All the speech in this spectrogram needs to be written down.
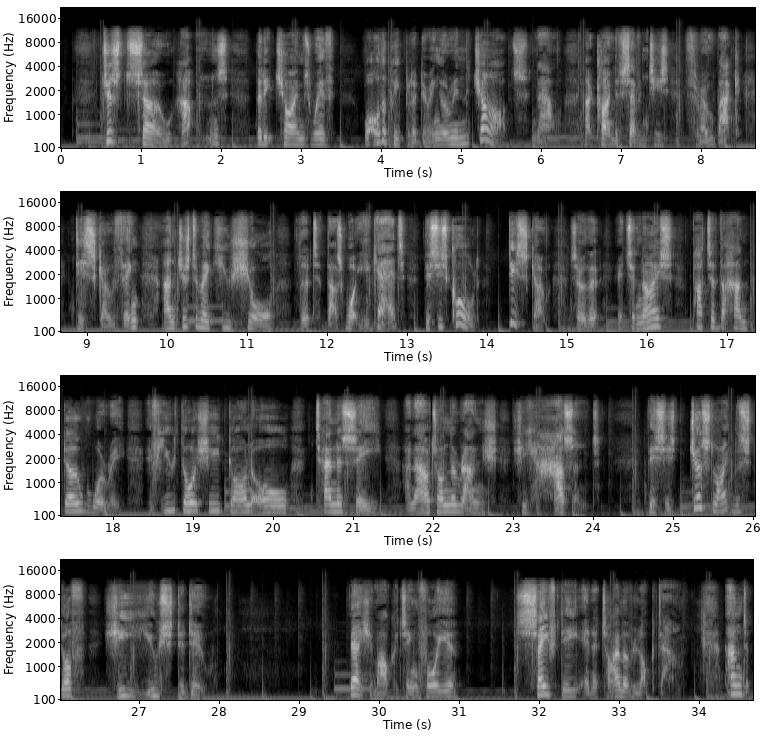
Just so happens that it chimes with what other people are doing are in the charts now, that kind of 70s throwback disco thing. And just to make you sure that that's what you get, this is called disco. So that it's a nice pat of the hand. Don't worry. If you thought she'd gone all Tennessee and out on the ranch, she hasn't. This is just like the stuff she used to do. There's your marketing for you. Safety in a time of lockdown. And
